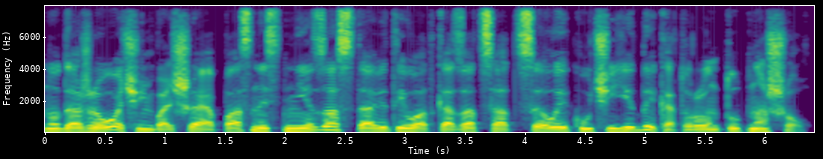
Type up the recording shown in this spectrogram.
но даже очень большая опасность не заставит его отказаться от целой кучи еды, которую он тут нашел.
